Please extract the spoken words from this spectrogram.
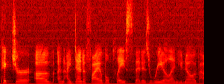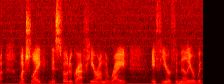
picture of an identifiable place that is real and you know about. Much like this photograph here on the right, if you're familiar with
